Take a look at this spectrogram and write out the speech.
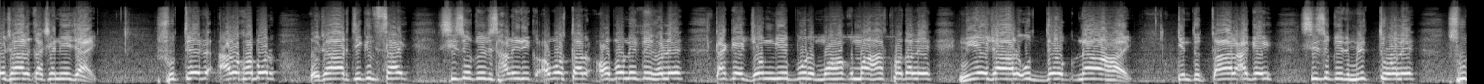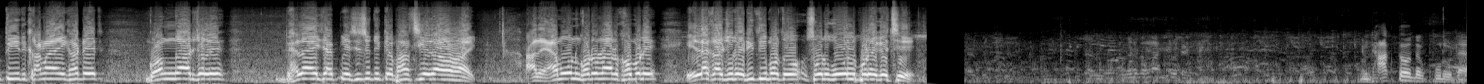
ওঝার কাছে নিয়ে যায়। সূত্রের আরও খবর, ওঝার চিকিৎসায় শিশুটির শারীরিক অবস্থার অবনতি হলে তাকে জঙ্গিপুর মহকুমা হাসপাতালে নিয়ে যাওয়ার উদ্যোগ নেওয়া হয়। কিন্তু তার আগে শিশুটির মৃত্যু হলে সুতির কানাইঘাটের গঙ্গার জলে ভেলায় চাপিয়ে শিশুটিকে ভাসিয়ে দেওয়া হয়। আর এমন ঘটনার খবরে এলাকা জুড়ে রীতিমতো শোরগোল পড়ে গেছে। ঢাকতে হতো পুরোটা।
